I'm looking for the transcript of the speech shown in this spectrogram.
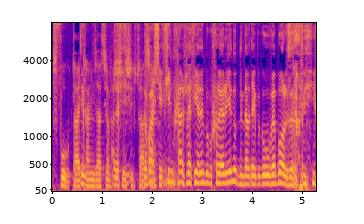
tfu, ta Ty- ekranizacja w dzisiejszych fi- czasach. No właśnie, film Half-Life 1 był cholernie nudny, nawet jakby go Uwe Boll zrobił.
